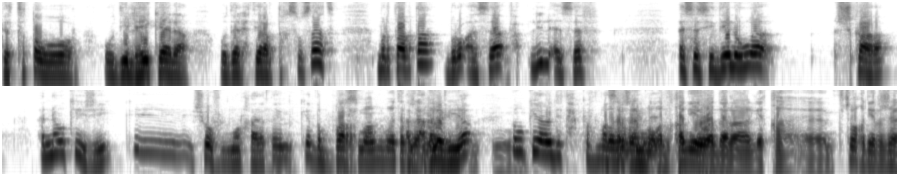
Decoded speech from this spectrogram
ديال التطور وديال الهيكلة وديال احترام التخصصات مرتبطة برؤساء للأسف الاساسي ديالو هو الشكارة. أنه كيجي كيشوف المنخرطين كيدبر الأغلبية وكيعود يتحكم في مصالح القضية هو دار لقاء آه، مفتوح غادي يرجع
